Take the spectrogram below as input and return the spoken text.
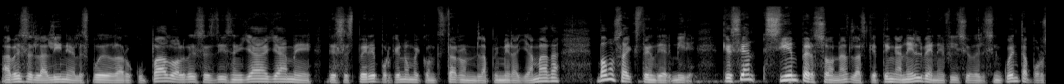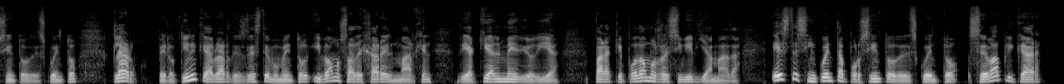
a veces la línea les puede dar ocupado, a veces dicen, ya, ya me desesperé porque no me contestaron en la primera llamada. Vamos a extender, mire, que sean 100 personas las que tengan el beneficio del 50% de descuento, claro, pero tiene que hablar desde este momento y vamos a dejar el margen de aquí al mediodía para que podamos recibir llamada. Este 50% de descuento se va a aplicar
